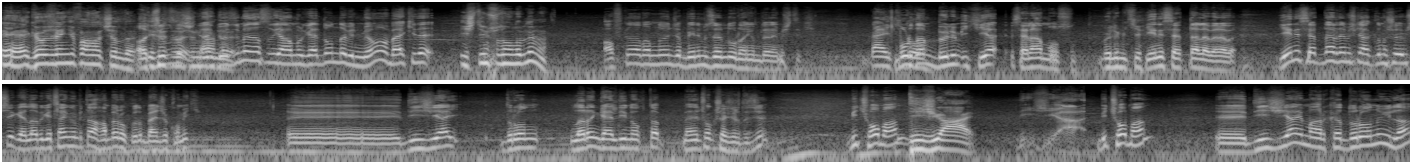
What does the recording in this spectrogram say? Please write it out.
Ee, göz rengi falan açıldı. Açıldı. Yani beri. gözüme nasıl yağmur geldi onu da bilmiyorum ama belki de İçtiğin sudan olabilir mi? Afgan adamdan önce benim üzerimde uranyum denemiştik. Belki Buradan bölüm 2'ye selam olsun. bölüm 2. Yeni setlerle beraber. Yeni setler demişken aklıma şöyle bir şey geldi. Abi geçen gün bir tane haber okudum. Bence komik. Ee, DJI dronların geldiği nokta beni çok şaşırtıcı. Bir çoban DJI. DJI. Bir çoban e, DJI marka drone'uyla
